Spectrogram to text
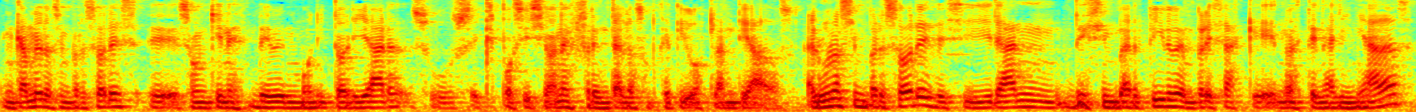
En cambio, los inversores eh, son quienes deben monitorear sus exposiciones frente a los objetivos planteados. Algunos inversores decidirán desinvertir de empresas que no estén alineadas,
